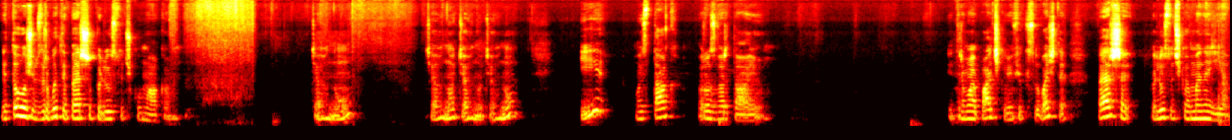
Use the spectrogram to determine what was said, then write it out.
Для того, щоб зробити першу пелюсточку мака. Тягну, тягну, тягну, тягну. І ось так розвертаю. Тримаю пальчиком і фіксую. Бачите, перша пелюсточка в мене є.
